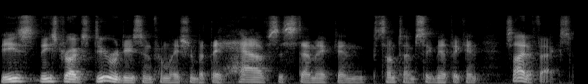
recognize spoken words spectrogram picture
These these drugs do reduce inflammation, but they have systemic and sometimes significant side effects.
